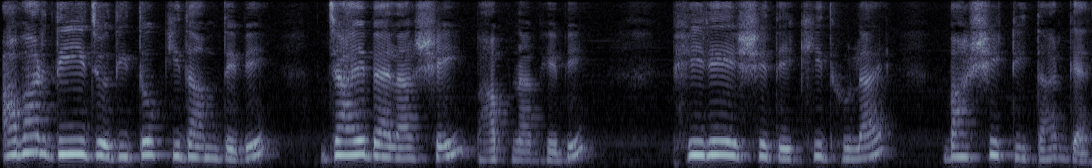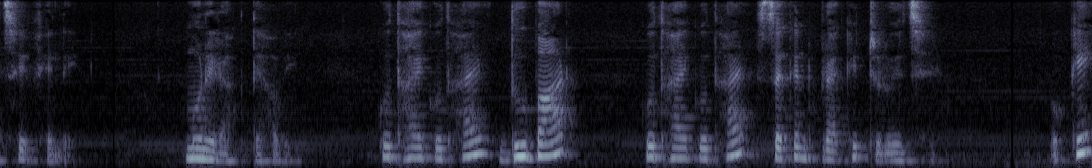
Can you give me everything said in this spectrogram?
আবার দি যদি তো কি দাম দেবে, যায় বেলা সেই ভাবনা ভেবে, ফিরে এসে দেখি ধুলায় বাঁশিটি তার গেছে ফেলে। মনে রাখতে হবে। কোথায় কোথায় দুবার কোথায় কোথায় সেকেন্ড ব্র্যাকেট রয়েছে। ওকে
